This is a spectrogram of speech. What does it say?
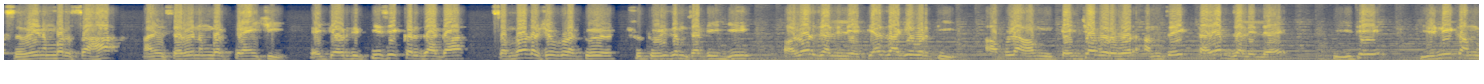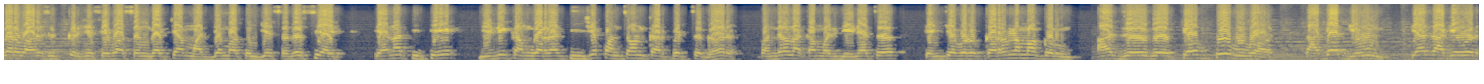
सर्वे नंबर सहा आणि सर्वे नंबर त्र्याऐंशी. याच्यावरती तीस एकर जागा सम्राट अशोक टुरिझमसाठी जी अलॉट झालेली आहे. त्या जागेवरती आपला त्यांच्या बरोबर आमचं एक टायअप झालेलं आहे. इथे गिरणी कामगार वारस उत्कर्ष सेवा संघाच्या माध्यमातून जे सदस्य आहेत त्यांना तिथे गिरणी कामगारांना तीनशे पंचावन्न कार्पेटचं घर पंधरा लाखामध्ये देण्याचं त्यांच्याबरोबर करारनामा करून आज जवळजवळ त्या तो भूभाग ताब्यात घेऊन त्या जागेवर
